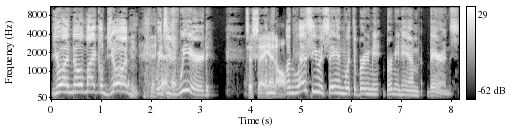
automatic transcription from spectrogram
you are no Michael Jordan," which is weird. to say I mean, at all. Unless he was saying with the Birmingham, Birmingham Barons,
